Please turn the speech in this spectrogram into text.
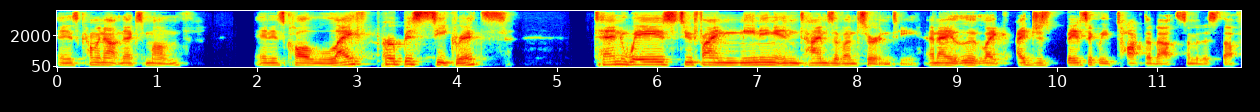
and it's coming out next month and it's called life purpose secrets 10 ways to find meaning in times of uncertainty. And i like i just basically talked about some of the stuff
